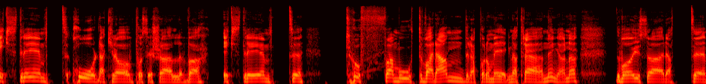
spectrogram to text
Extremt hårda krav på sig själva, extremt tuffa mot varandra på de egna träningarna. Det var ju så här att eh,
